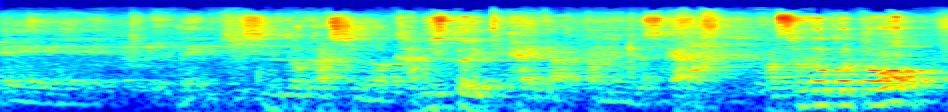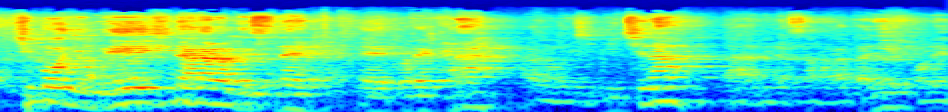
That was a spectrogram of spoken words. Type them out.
えーね、地震と過信は紙一重って書いてあったものですから、まあ、そのことを肝に銘じながらですね、えー、これからあの地道な皆様方にお願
